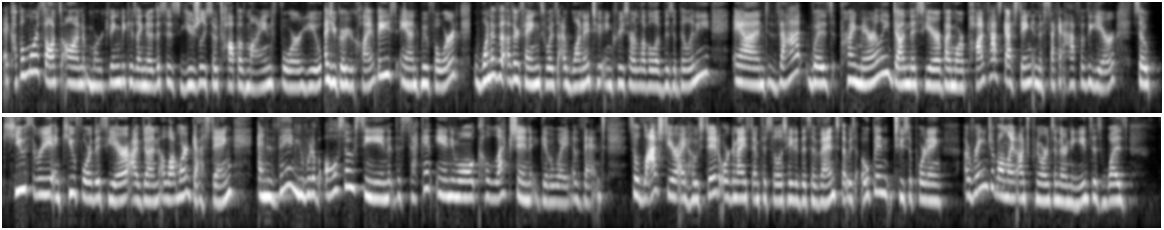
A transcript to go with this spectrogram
a couple more thoughts on marketing because I know this is usually so top of mind for you as you grow your client base and move forward. One of the other things was I wanted to increase our level of visibility, and that was primarily done this year by more podcast guesting in the second half of the year. So Q3 and Q4 this year, I've done a lot more guesting. And then you would have also seen the second annual collection giveaway event. So last year I hosted, organized, and facilitated this event that was open to supporting a range of online entrepreneurs and their needs. This was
